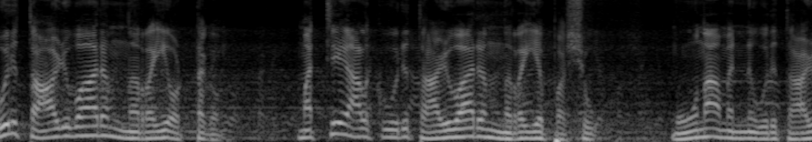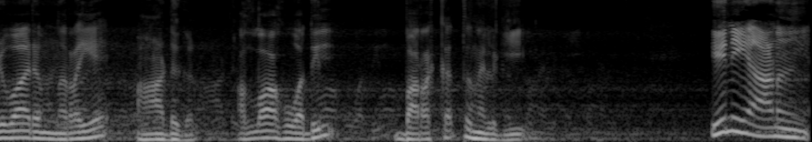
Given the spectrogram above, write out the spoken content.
ഒരു താഴ്വാരം നിറയെ ഒട്ടകം മറ്റേ ആൾക്ക് ഒരു താഴ്വാരം നിറയെ പശു. മൂന്നാമന് ഒരു താഴ്വാരം നിറയെ ആടുകൾ. അള്ളാഹു അതിൽ ബറക്കത്ത് നൽകി. ഇനിയാണ്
